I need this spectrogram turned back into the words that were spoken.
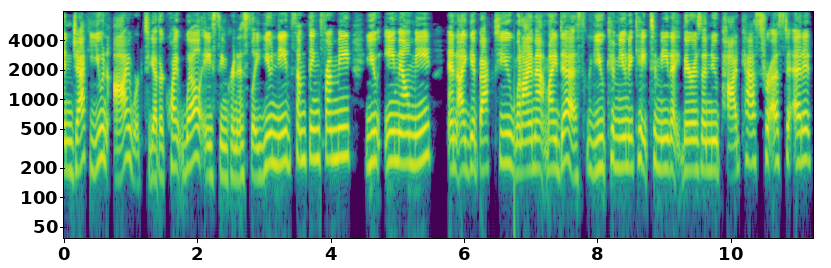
and Jackie, you and I work together quite well asynchronously. You need something from me, you email me, and I get back to you when I'm at my desk. You communicate to me that there is a new podcast for us to edit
